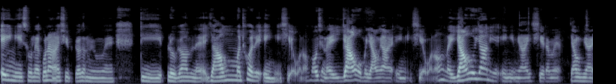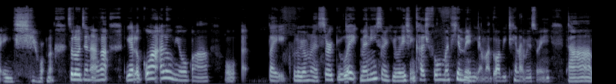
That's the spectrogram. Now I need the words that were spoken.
အိမ်နေဆိုလဲခုနကရှိပြောတဲ့မျိုးပဲဒီဘယ်လိုပြောရမလဲရောင်းမထွက်တဲ့အိမ်တွေရှိရပေါ့နော်မဟုတ်ချင်လဲရောင်းကိုမရောင်းရတဲ့အိမ်တွေရှိရပေါ့နော် like ရောင်းလို့ရနေတဲ့အိမ်တွေအများကြီးရှိရဒါပေမဲ့ရောင်းလို့မရတဲ့အိမ်ရှိရပေါ့နော်ဆိုလိုချင်တာကတကယ်လို့ကိုကအဲ့လိုမျိုးကွာဟို like ဘယ်လိုပြောမလဲ circulate many circulation cash flow မဖြစ်မဲ့နေရာမှာသွားပြီးထည့်လိုက်မယ်ဆိုရင်ဒါက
